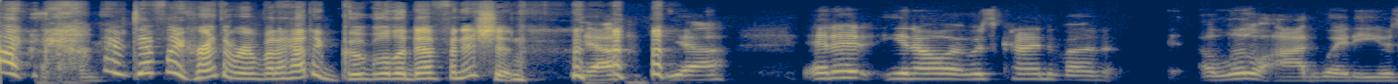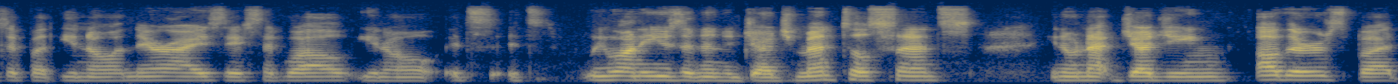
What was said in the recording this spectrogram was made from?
I, have definitely heard the word, but I had to Google the definition. yeah, yeah. And it, you know, it was kind of a, a little odd way to use it, but you know, in their eyes, they said, well, you know, it's it's we want to use it in a judgmental sense you know, not judging others, but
